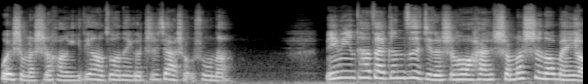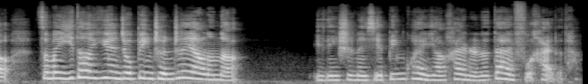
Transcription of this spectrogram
为什么施航一定要做那个支架手术呢？明明他在跟自己的时候还什么事都没有，怎么一到医院就病成这样了呢？一定是那些冰块一样害人的大夫害了他。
